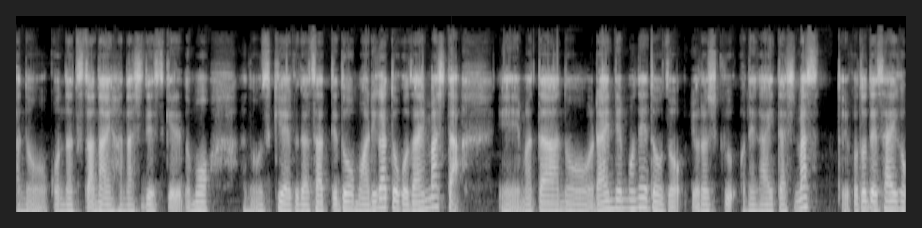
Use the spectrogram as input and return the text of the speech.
あの、こんな拙い話ですけれども、あの、お付き合いくださってどうもありがとうございました。えー、また、あの、来年もね、どうぞよろしくお願いいたします。ということで、最後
